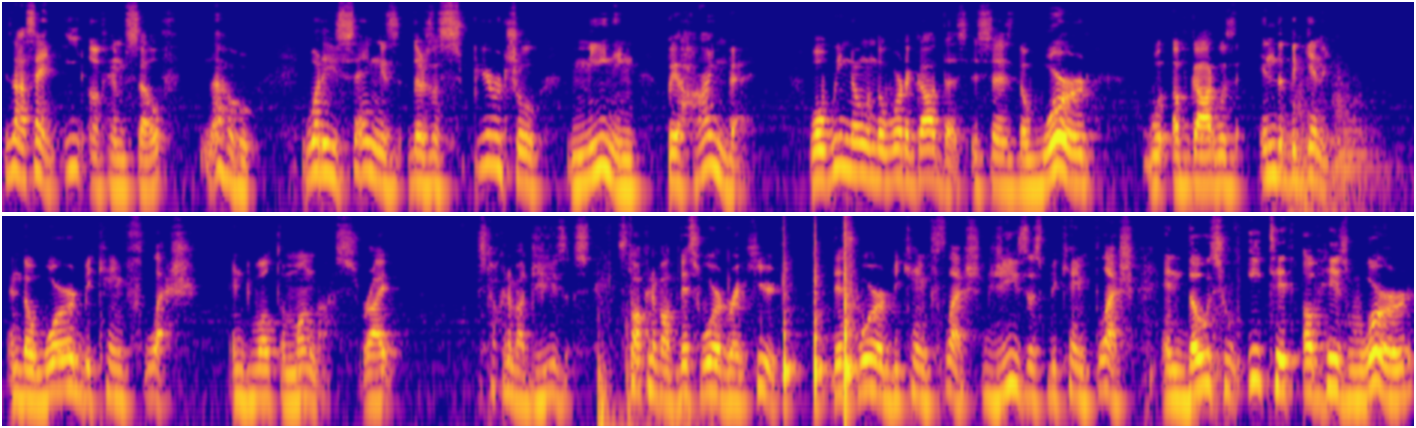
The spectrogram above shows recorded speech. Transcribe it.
He's not saying eat of himself. No. What he's saying is there's a spiritual meaning behind that. Well, we know in the Word of God that it says the Word of God was in the beginning, and the Word became flesh and dwelt among us, right? It's talking about Jesus. It's talking about this word right here. This word became flesh. Jesus became flesh. And those who eat it of his word,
